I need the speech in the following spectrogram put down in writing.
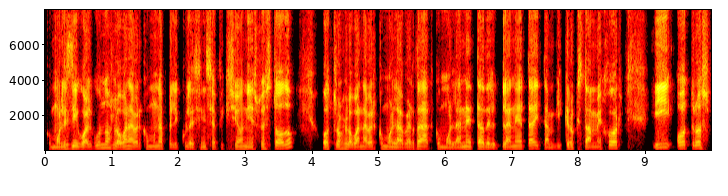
Como les digo, algunos lo van a ver como una película de ciencia ficción y eso es todo, otros lo van a ver como la verdad, como la neta del planeta y, y creo que está mejor, y otros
